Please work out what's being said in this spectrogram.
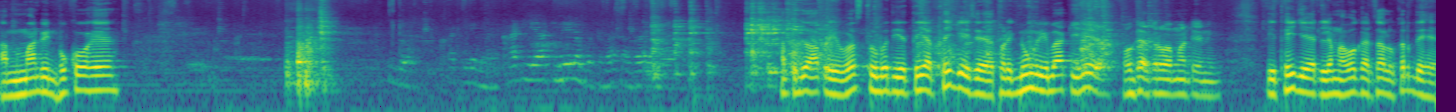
આમાં માંડવીનો ભૂકો છે. આ તો જો આપણી વસ્તુ બધી તૈયાર થઈ ગઈ છે થોડીક ડુંગળી બાકી છે વઘાર કરવા માટેની. એ થઈ જાય એટલે હમણાં વઘાર ચાલુ કરી દે છે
